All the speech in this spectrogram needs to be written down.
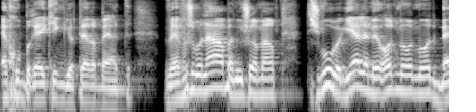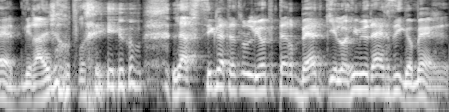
איך הוא breaking יותר bad. ואיפשהו בעונה ארבע מישהו אמר, תשמעו, הוא הגיע למאוד מאוד מאוד bad, נראה לי שאנחנו צריכים להפסיק לתת לו להיות יותר bad, כי אלוהים יודע איך זה ייגמר.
